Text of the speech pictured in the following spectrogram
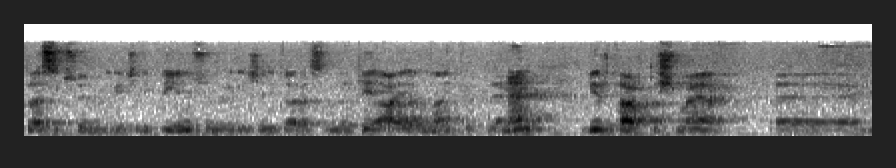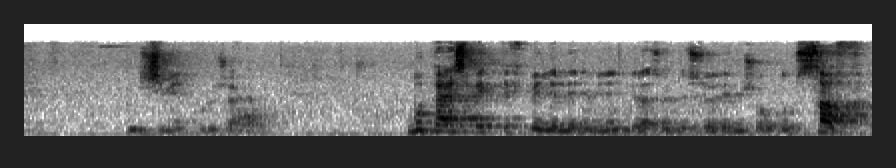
klasik sömürgecilik ve yeni sömürgecilik arasındaki ayrımdan köklenen bir tartışmaya e, biçimi kuracak. Bu perspektif belirleniminin biraz önce söylemiş olduğum saf,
